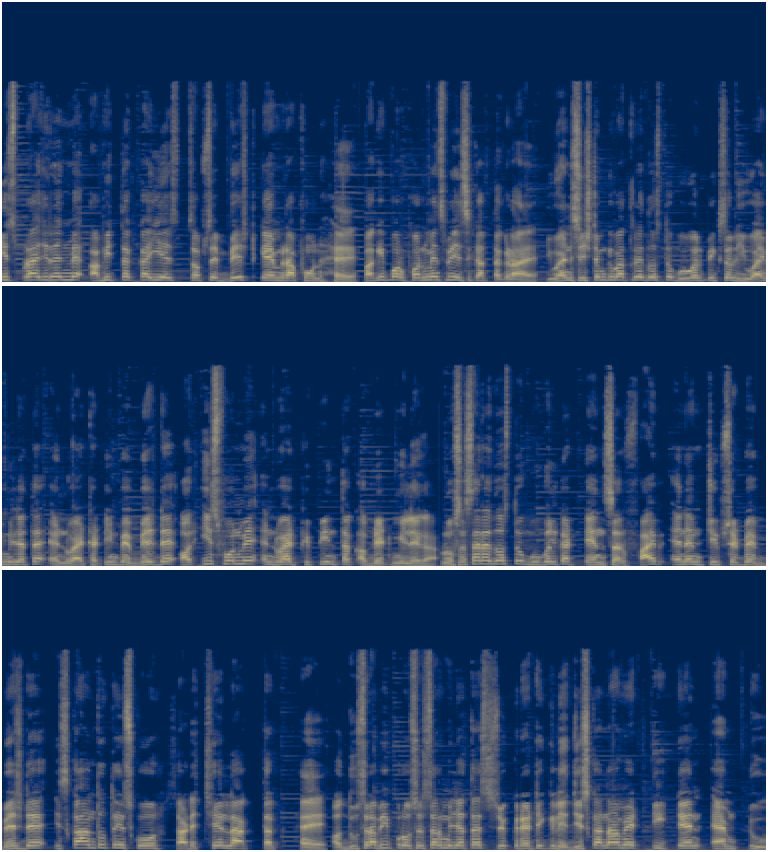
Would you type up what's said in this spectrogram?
इस प्राइस रेंज में अभी तक का ये सबसे बेस्ट कैमरा फ़ोन है। बाकी परफॉर्मेंस भी इसका तगड़ा है। यूआई सिस्टम की बात करें दोस्तों गूगल पिक्सल यूआई मिल जाता है एंड्रॉइड थर्टीन पे बेस्ड है और इस फ़ोन में एंड्रॉइड फिफ्टीन तक अपडेट मिलेगा। प्रोसेसर है दोस्तों गूगल का Tensor five N M chipset पे बेस्ड है। इसका अंत तो इसको साढ़े छह लाख तक है। और दूसरा भी प्रोसेसर मिल जाता है सिक्योरिटी के लिए, जिसका नाम है टी टेन एम टू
